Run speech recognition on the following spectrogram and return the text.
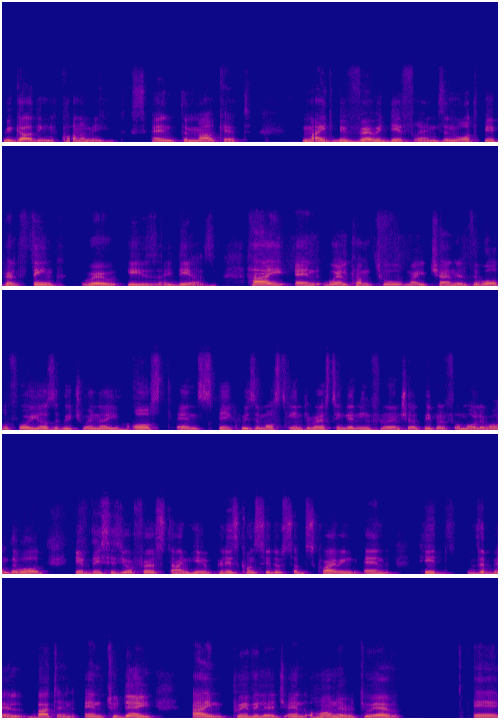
regarding economics and the market might be very different than what people think were his ideas. Hi, and welcome to my channel, The World of Roy Yozevitch, when I host and speak with the most interesting and influential people from all around the world. If this is your first time here, please consider subscribing and hit the bell button. And today, I'm privileged and honored to have uh,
